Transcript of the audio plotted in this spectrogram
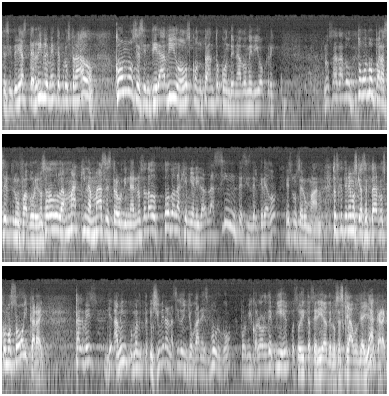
Te sentirías terriblemente frustrado. ¿Cómo se sentirá Dios con tanto condenado mediocre? Nos ha dado todo para ser triunfadores, nos ha dado la máquina más extraordinaria, nos ha dado toda la genialidad, la síntesis del creador es un ser humano. Entonces, ¿qué tenemos que aceptarnos como soy, caray? Tal vez, a mí, si hubiera nacido en Johannesburgo, por mi color de piel, pues ahorita sería de los esclavos de allá, caray.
